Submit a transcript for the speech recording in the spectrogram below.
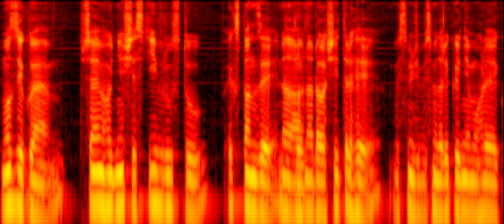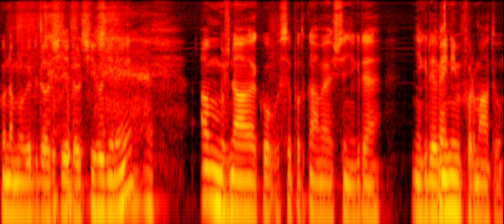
Moc děkujeme. Přejeme hodně štěstí v růstu, v expanzi na, na další trhy. Myslím, že bychom tady klidně mohli jako namluvit další další hodiny. A možná jako se potkáme ještě někde, někde v jiném formátu.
